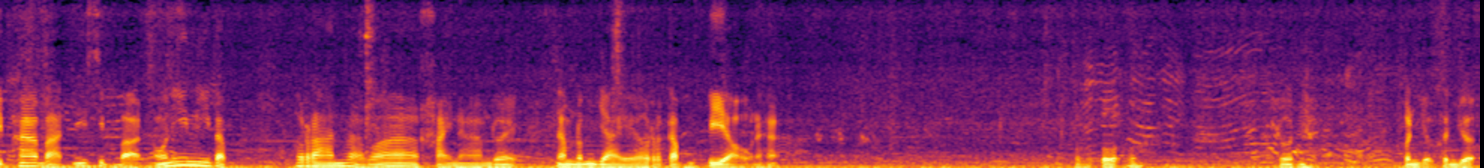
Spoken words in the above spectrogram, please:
15 บาท 20 บาท อ๋อ นี่มีแบบร้านแบบว่าขายน้ำด้วย น้ำลำไยระกำเปรี้ยวนะฮะโอ้โหโอ้โหโทษนคนเยอะ คนเยอะ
